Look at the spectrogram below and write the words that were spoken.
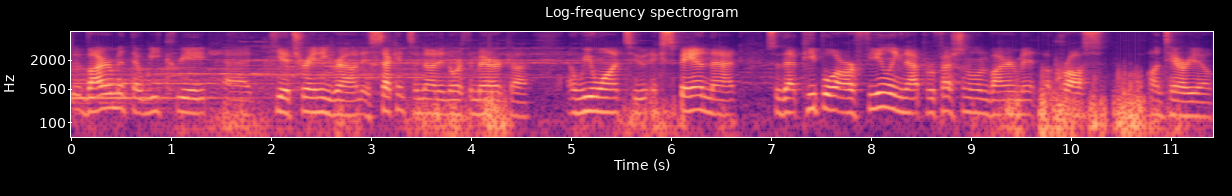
The environment that we create at Kia Training Ground is second to none in North America, and we want to expand that so that people are feeling that professional environment across Ontario.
